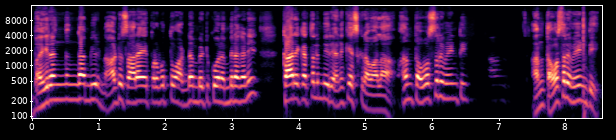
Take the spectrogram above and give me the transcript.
బహిరంగంగా మీరు నాటు సారాయ ప్రభుత్వం అడ్డం పెట్టుకొని అమ్మినా కానీ కార్యకర్తలు మీరు వెనకేసుకు రావాలా? అంత అవసరం ఏంటి? అంత అవసరం ఏంటి?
